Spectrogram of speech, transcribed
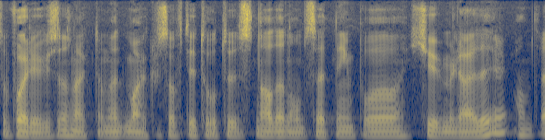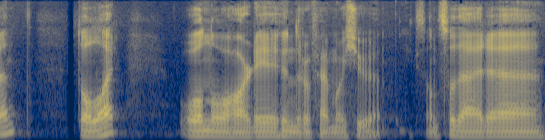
så Forrige uke så snakket vi om at Microsoft i 2000 hadde en omsetning på 20 milliarder omtrent, dollar, og nå har de 125. Ikke sant? Så det er eh,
